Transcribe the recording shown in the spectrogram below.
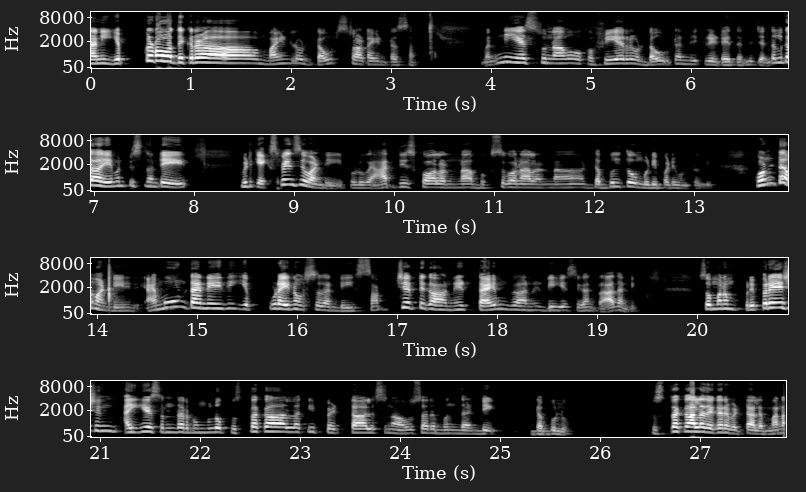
కానీ ఎక్కడో దగ్గర మైండ్లో డౌట్ స్టార్ట్ అయి ఉంటుంది సార్. ఇవన్నీ చేస్తున్నాము. ఒక ఫియర్ డౌట్ అనేది క్రియేట్ అవుతుంది. జనరల్గా ఏమనిపిస్తుంది అంటే వీటికి ఎక్స్పెన్సివ్ అండి. ఇప్పుడు యాప్ తీసుకోవాలన్నా బుక్స్ కొనాలన్నా డబ్బులతో ముడిపడి ఉంటుంది. కొంటామండి. అమౌంట్ అనేది ఎప్పుడైనా వస్తుందండి. సబ్జెక్ట్ కానీ టైం కానీ డిఎస్సి కానీ రాదండి. సో మనం ప్రిపరేషన్ అయ్యే సందర్భంలో పుస్తకాలకి పెట్టాల్సిన అవసరం ఉందండి డబ్బులు. పుస్తకాల దగ్గర పెట్టాలి. మన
